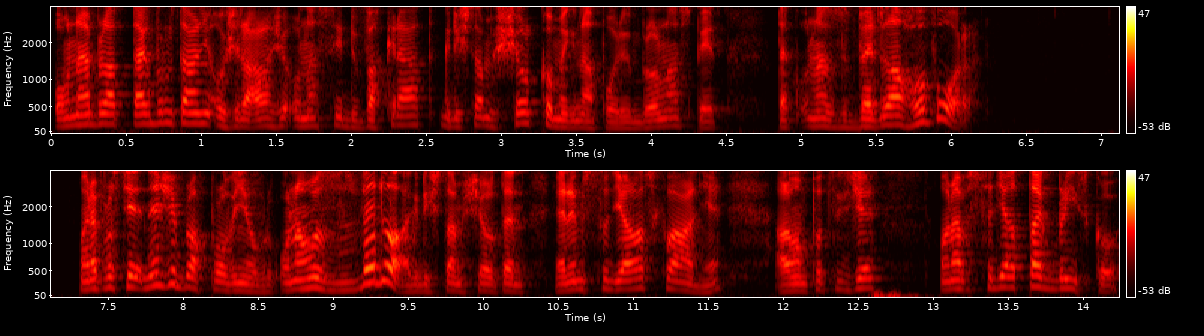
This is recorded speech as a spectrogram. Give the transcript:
ona byla tak brutálně ožrálá, že ona si dvakrát, když tam šel komik na pódium, bylo nás pět, tak ona zvedla hovor. Ona prostě, ne, že byla v polovině hovoru, ona ho zvedla, když tam šel ten, já nevím, jestli to dělala schválně, ale mám pocit, že ona seděla tak blízko,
